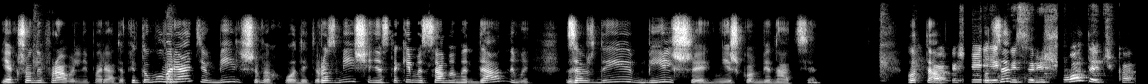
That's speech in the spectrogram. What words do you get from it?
якщо неправильний порядок. І тому варіантів більше виходить. Розміщення з такими самими даними завжди більше, ніж комбінація. От так. так, ще Оце- якась рішоточка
